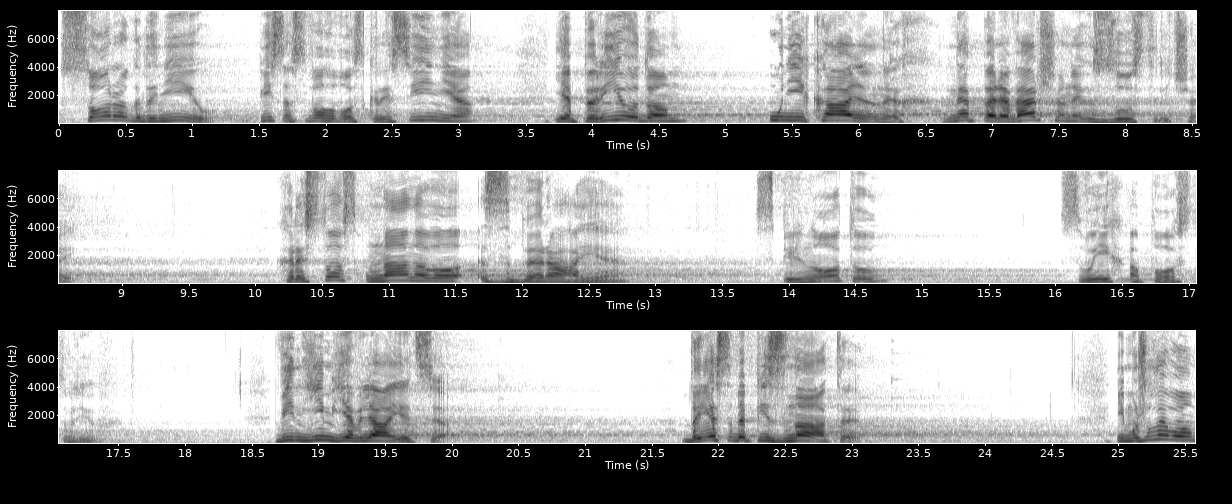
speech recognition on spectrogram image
40 днів після свого Воскресіння є періодом унікальних, неперевершених зустрічей. Христос наново збирає спільноту своїх апостолів. Він їм являється, дає себе пізнати. І, можливо,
